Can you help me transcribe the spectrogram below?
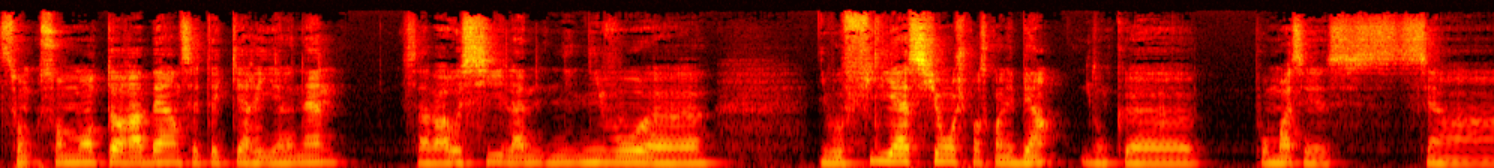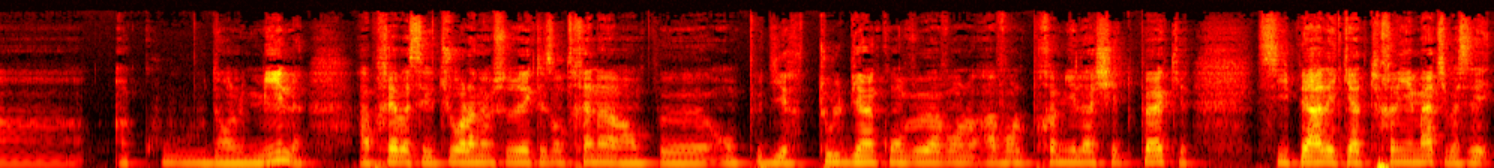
son, son mentor à Berne, c'était Kerry Yelenen. Ça va aussi là niveau euh, niveau filiation, je pense qu'on est bien. Donc euh, pour moi, c'est c'est un, un coup dans le mille. Après, bah, c'est toujours la même chose avec les entraîneurs. On peut, on peut dire tout le bien qu'on veut avant, le- avant le premier lâcher de puck. S'il perd les quatre premiers matchs, bah, c'est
